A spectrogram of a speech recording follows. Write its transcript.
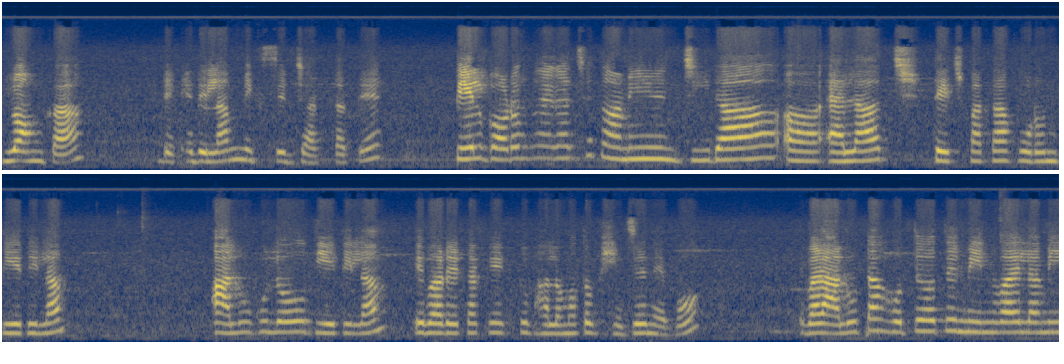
লঙ্কা রেখে দিলাম মিক্সির জারটাতে। তেল গরম হয়ে গেছে, তো আমি জিরা এলাচ, তেজপাতা, ফোড়ন দিয়ে দিলাম। আলুগুলো দিয়ে দিলাম। এবার এটাকে একটু ভালো মতো ভেজে নেব। এবার আলুটা হতে হতে মিনওয়াইল আমি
